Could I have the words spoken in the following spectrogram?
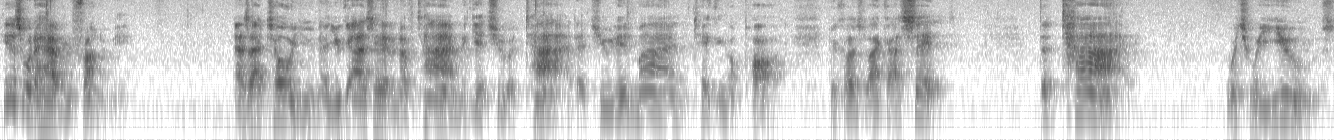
here's what I have in front of me. As I told you, now you guys had enough time to get you a tie that you didn't mind taking apart. Because like I said, the tie which we use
